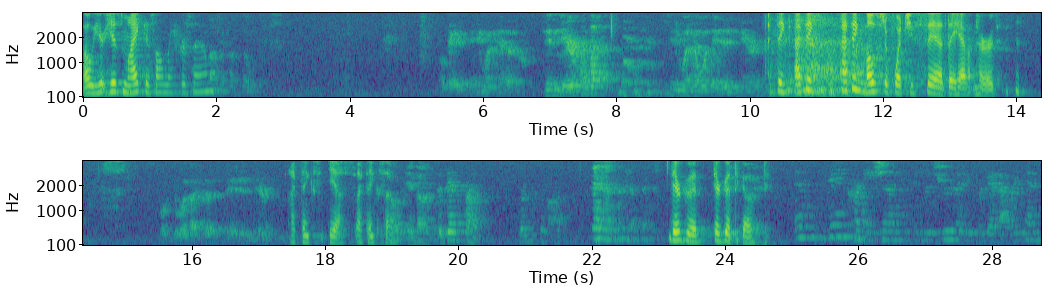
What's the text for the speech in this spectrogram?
Oh, your, his mic is only for Zoom. Only for Zoom. Okay, anyone had a, didn't hear? Anyone know what they didn't hear? I think I think I think most of what you said they haven't heard. Most of what I said they didn't hear? I think yes, I think so. Okay, now But that's fine. They're good. They're good to go. In reincarnation, is it true that you forget everything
